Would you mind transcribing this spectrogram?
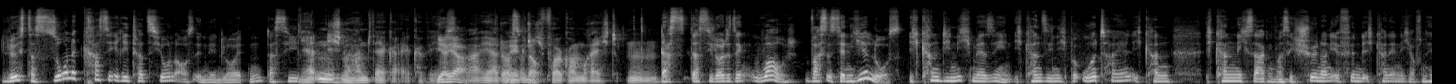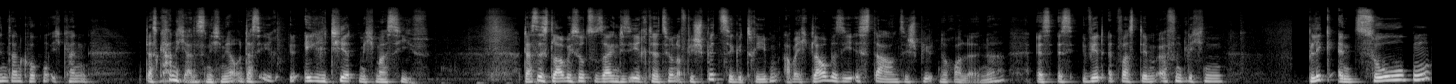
löst das so eine krasse Irritation aus in den Leuten, dass sie. Ja, nicht nur Handwerker-LKWs. Ja, ja. ja, du hast nee, genau. natürlich vollkommen recht. Mhm. Dass, dass die Leute denken, wow, was ist denn hier los? Ich kann die nicht mehr sehen. Ich kann sie nicht beurteilen. Ich kann, ich kann nicht sagen, was ich schön an ihr finde. Ich kann ihr nicht auf den Hintern gucken. Ich kann, das kann ich alles nicht mehr. Und das irritiert mich massiv. Das ist, glaube ich, sozusagen diese Irritation auf die Spitze getrieben. Aber ich glaube, sie ist da und sie spielt eine Rolle. Ne? Es, es wird etwas dem öffentlichen Blick entzogen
